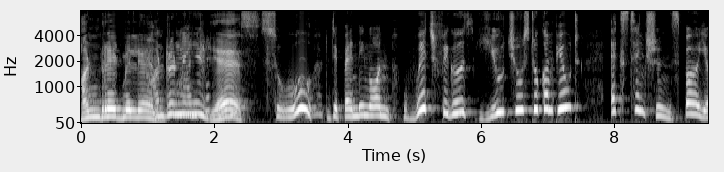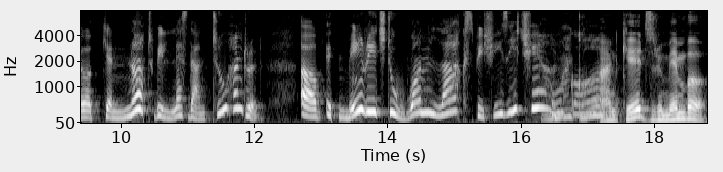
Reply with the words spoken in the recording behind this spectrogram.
100 million. 100 million? Yes. So, depending on which figures you choose to compute, extinctions per year cannot be less than 200. Uh, it may reach to 1 lakh species each year. Oh my god. And kids, remember,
